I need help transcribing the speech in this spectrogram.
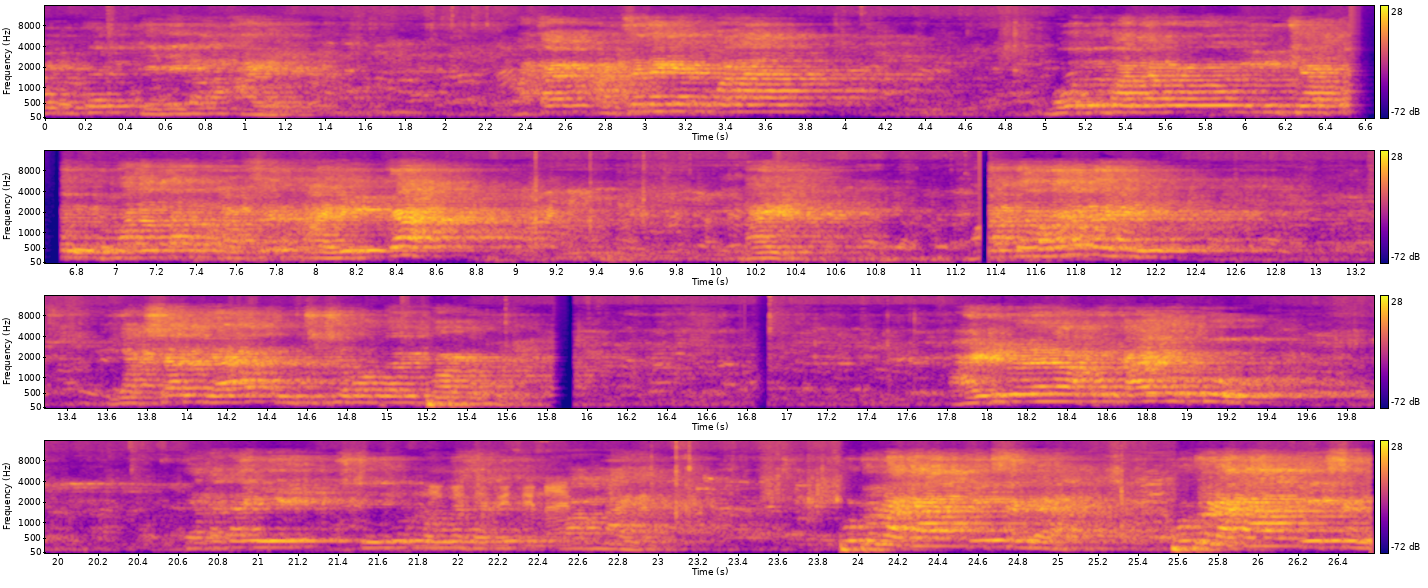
व्यक्त केलेला आहे. आता अडचण आहे का तुम्हाला? बौद्ध बांधवांना मी विचारतो तुम्हाला आता अडचण आहे का? नाही. तर व्हायला पाहिजे. लक्षात घ्या तुमची जबाबदारी फार मोठी ऐन वेळेला आपण काय करतो? त्याचा काही स्टेजवर बोलण्यासाठी काम नाही. फुटू नका एक संघ फुटू नका एक संघ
